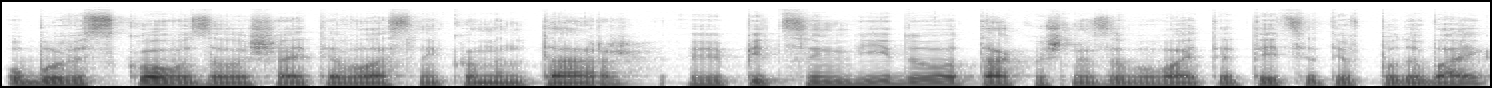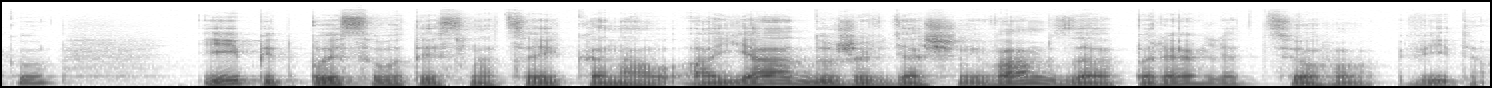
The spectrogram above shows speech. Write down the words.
Обов'язково залишайте власний коментар е, під цим відео. Також не забувайте тицяти вподобайку і підписуватись на цей канал. А я дуже вдячний вам за перегляд цього відео.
